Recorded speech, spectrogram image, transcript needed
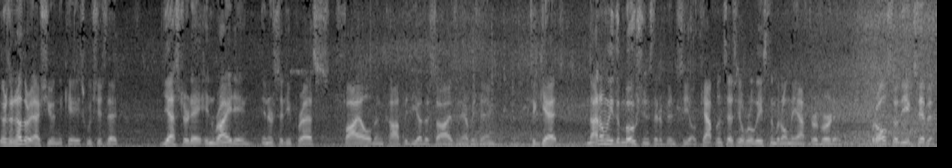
There's another issue in the case, which is that yesterday in writing, Inner City Press filed and copied the other sides and everything to get not only the motions that have been sealed, Kaplan says he'll release them, but only after a verdict, but also the exhibits.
